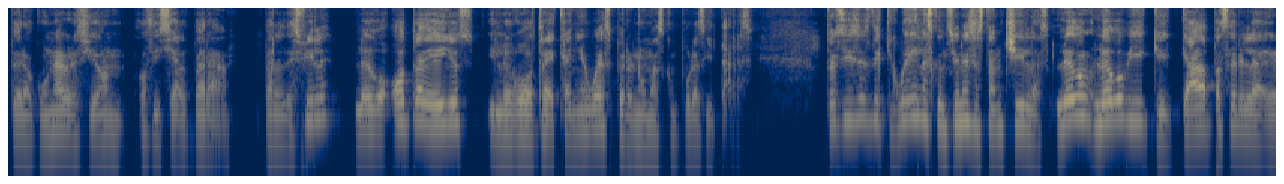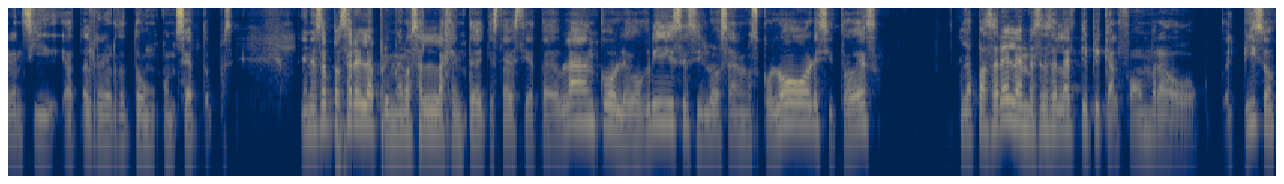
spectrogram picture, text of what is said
pero con una versión oficial para, para el desfile, luego otra de ellos y luego otra de Kanye West, pero no más con puras guitarras. Entonces dices de que, güey, las canciones están chilas. Luego, luego vi que cada pasarela era en sí alrededor de todo un concepto, pues. En esa pasarela primero sale la gente que está vestida de blanco, luego grises y luego salen los colores y todo eso. La pasarela, en vez de ser la típica alfombra o el piso,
